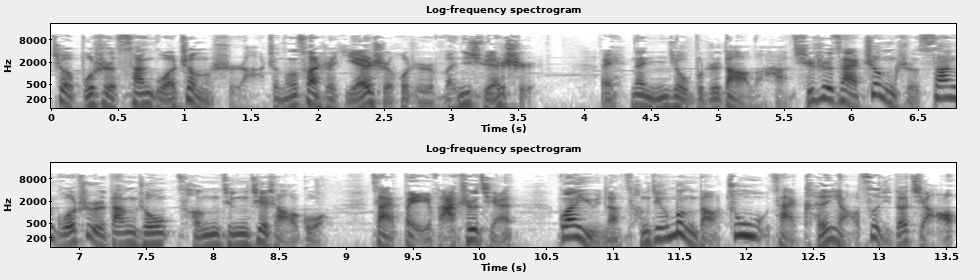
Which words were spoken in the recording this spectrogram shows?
这不是三国正史啊，只能算是野史或者是文学史，哎，那您就不知道了哈。其实，在正史《三国志》当中曾经介绍过，在北伐之前，关羽呢曾经梦到猪在啃咬自己的脚。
